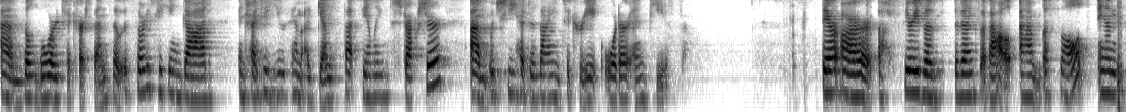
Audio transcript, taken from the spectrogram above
um, the Lord to curse them. So it was sort of taking God and trying to use him against that family structure, um, which he had designed to create order and peace. There are a series of events about um, assault and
